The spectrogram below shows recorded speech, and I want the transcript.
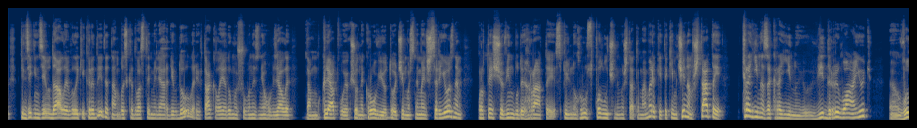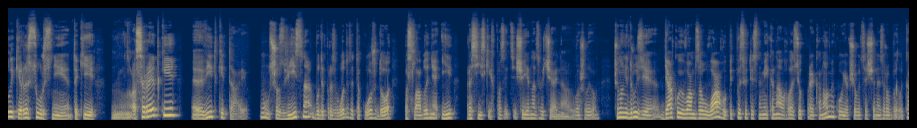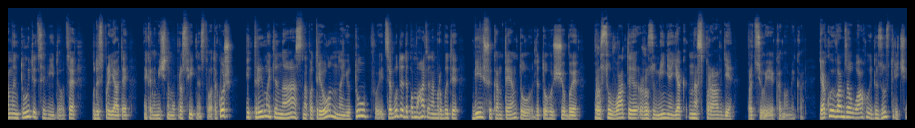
в кінці кінців дали великі кредити, там близько 20 мільярдів доларів. Так, але я думаю, що вони з нього взяли там клятву, якщо не кров'ю, то чимось не менш серйозним. Про те, що він буде грати спільну гру з Сполученими Штатами Америки, таким чином Штати країна за країною відривають е, великі ресурсні такі осередки е, від Китаю. Ну що звісно буде призводити також до послаблення і російських позицій, що є надзвичайно важливим. Шановні друзі, дякую вам за увагу. Підписуйтесь на мій канал Галасюк про економіку, якщо ви це ще не зробили. Коментуйте це відео. Це буде сприяти економічному просвітництву. А також підтримуйте нас на Patreon, на YouTube, і це буде допомагати нам робити більше контенту для того, щоб просувати розуміння, як насправді працює економіка. Дякую вам за увагу і до зустрічі!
